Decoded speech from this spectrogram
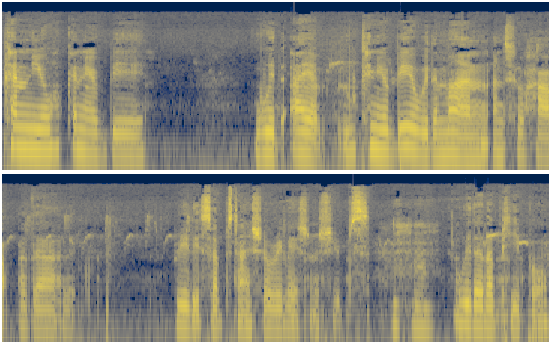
can you can you be with I can you be with a man and still have other like really substantial relationships with other people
